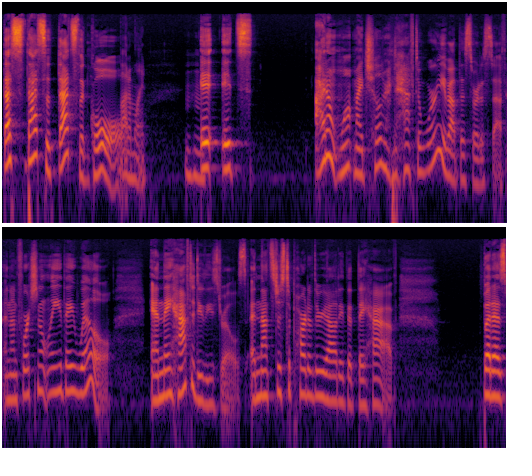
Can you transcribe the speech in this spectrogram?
That's that's the that's the goal. Bottom line. It it's I don't want my children to have to worry about this sort of stuff. And unfortunately, they will. And they have to do these drills. And that's just a part of the reality that they have. But as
